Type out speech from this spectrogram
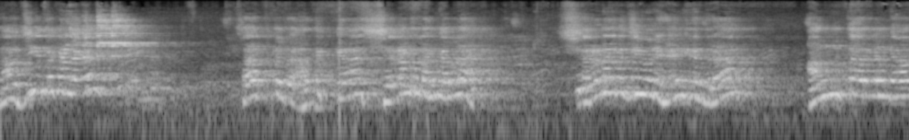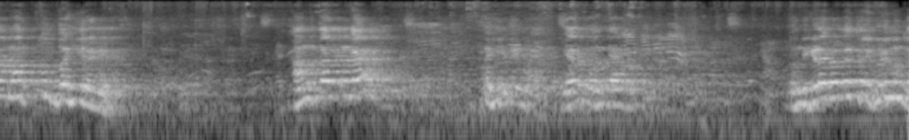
ನಾವು ಜೀವ ಸಾರ್ಥಕ ಅದಕ್ಕೆ ಶರಣರ ಹಂಗಲ್ಲ ಶರಣರ ಜೀವನ ಹೆಂಗಿರಂದ್ರ ಅಂತರಂಗ ಮತ್ತು ಬಹಿರಂಗ. ಅಂತರಂಗ ಎರಡು ಒಂದೇ ಆಗುತ್ತೆ. ಒಂದು ಗಿಡ ಬೆಳೆದೈತ್ರಿ ಗುಡಿ ಮುಂದ.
